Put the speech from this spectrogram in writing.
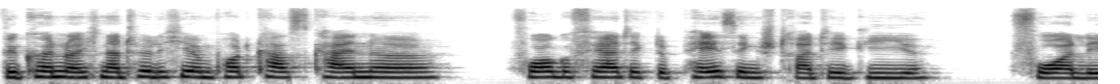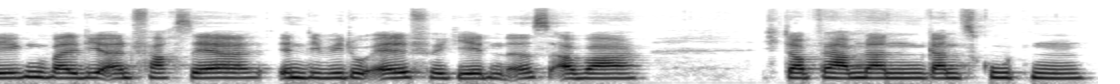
wir können euch natürlich hier im Podcast keine vorgefertigte Pacing-Strategie vorlegen, weil die einfach sehr individuell für jeden ist. Aber ich glaube, wir haben dann einen ganz guten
